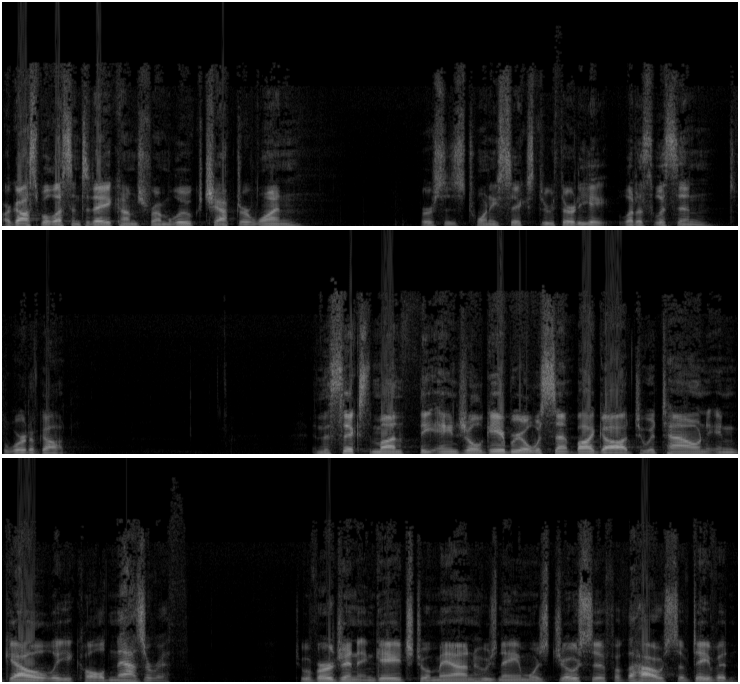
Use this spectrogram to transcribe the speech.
Our gospel lesson today comes from Luke chapter 1, verses 26 through 38. Let us listen to the word of God. In the sixth month, the angel Gabriel was sent by God to a town in Galilee called Nazareth, to a virgin engaged to a man whose name was Joseph of the house of David.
